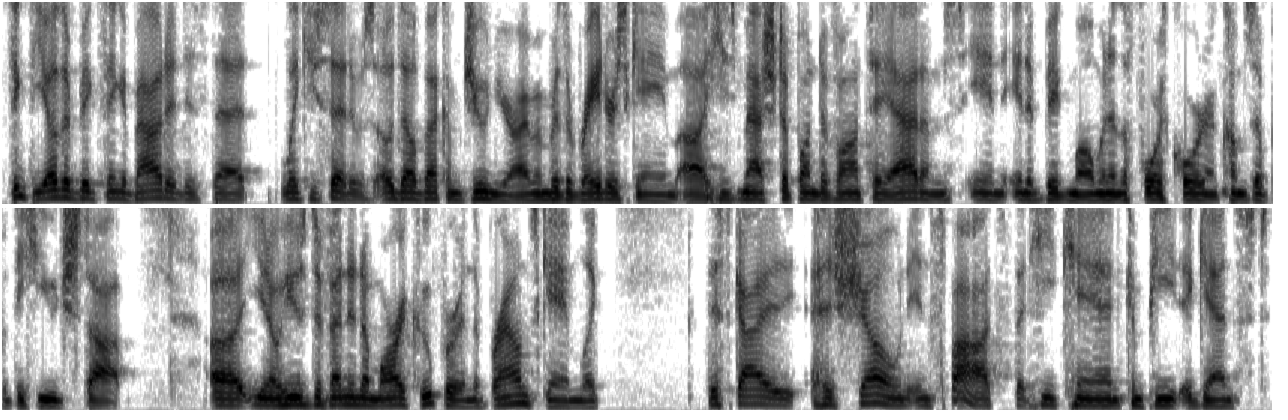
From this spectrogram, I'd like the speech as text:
I think the other big thing about it is that like you said it was Odell Beckham Jr. I remember the Raiders game. Uh, he's matched up on Davante Adams in in a big moment in the fourth quarter and comes up with a huge stop. Uh, you know, he was defending Amari Cooper in the Browns game like this guy has shown in spots that he can compete against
